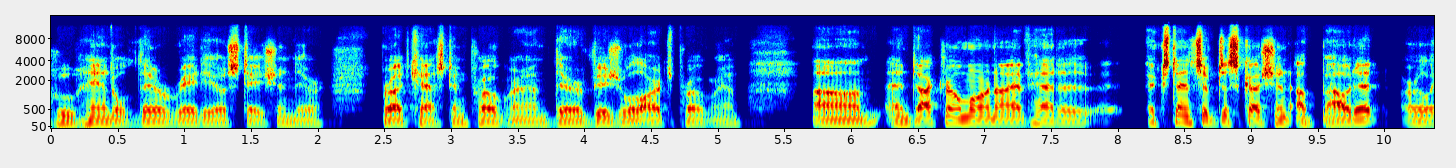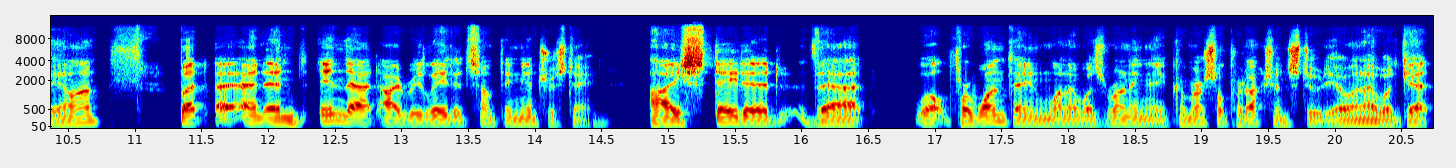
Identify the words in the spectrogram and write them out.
who handled their radio station, their broadcasting program, their visual arts program. Um, and Dr. Elmore and I have had an extensive discussion about it early on. But and and in that I related something interesting. I stated that well, for one thing, when I was running a commercial production studio and I would get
